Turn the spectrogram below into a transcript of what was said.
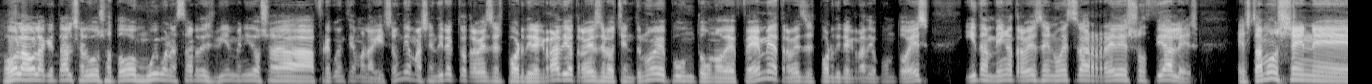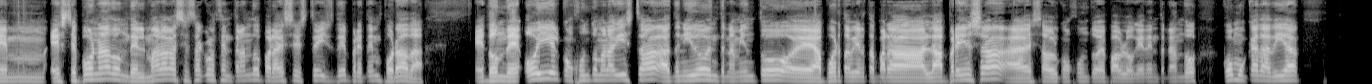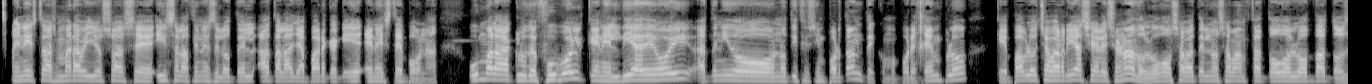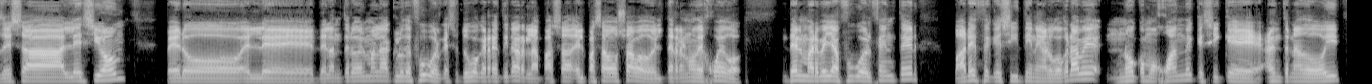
Hola, hola, ¿qué tal? Saludos a todos, muy buenas tardes, bienvenidos a Frecuencia Malaguisa. Un día más en directo a través de Sport Direct Radio, a través del 89.1 de FM, a través de sportdirectradio.es y también a través de nuestras redes sociales. Estamos en eh, Estepona, donde el Málaga se está concentrando para ese stage de pretemporada, eh, donde hoy el conjunto malaguista ha tenido entrenamiento eh, a puerta abierta para la prensa, ha estado el conjunto de Pablo Guede entrenando como cada día en estas maravillosas eh, instalaciones del Hotel Atalaya Park aquí en Estepona. Un Málaga Club de Fútbol que en el día de hoy ha tenido noticias importantes, como por ejemplo que Pablo Chavarría se ha lesionado. Luego Sabatel nos avanza todos los datos de esa lesión, pero el eh, delantero del Málaga Club de Fútbol que se tuvo que retirar el pasado sábado del terreno de juego del Marbella Fútbol Center parece que sí tiene algo grave, no como Juan de, que sí que ha entrenado hoy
